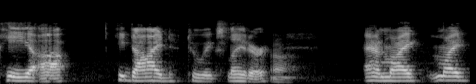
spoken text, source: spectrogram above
he uh, he died two weeks later, oh. and my my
